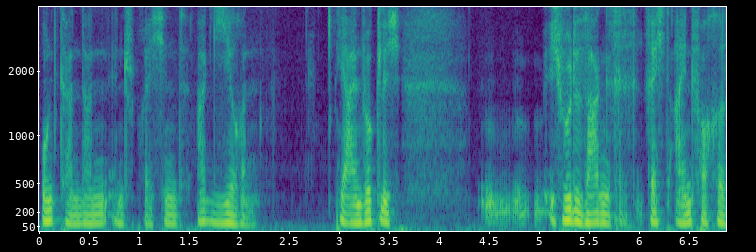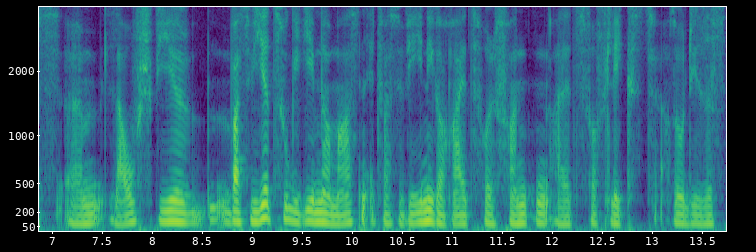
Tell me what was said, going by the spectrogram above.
und kann dann entsprechend agieren. Ja, ein wirklich, ich würde sagen, recht einfaches ähm, Laufspiel, was wir zugegebenermaßen etwas weniger reizvoll fanden als verflixt. Also dieses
